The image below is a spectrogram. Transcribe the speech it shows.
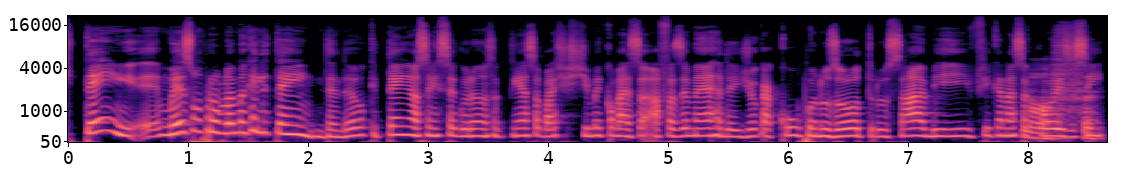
que têm eh, o mesmo problema que ele tem, entendeu? Que tem essa insegurança, que tem essa baixa estima e começa a fazer merda e jogar culpa nos outros, sabe? E fica nessa Nossa, coisa, assim.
